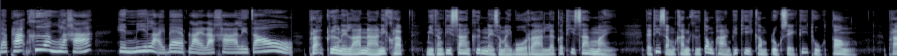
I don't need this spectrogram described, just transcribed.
ละพระเครื่องล่ะคะ เห็นมีหลายแบบหลายราคาเลยเจ้า พระเครื่องในล้านนานี่ครับ มีทั้งที่สร้างขึ้นในสมัยโบราณและก็ที่สร้างใหม่ แต่ที่สำคัญคือต้องผ่านพิธีกรรมปลุกเสกที่ถูกต้อง พระ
